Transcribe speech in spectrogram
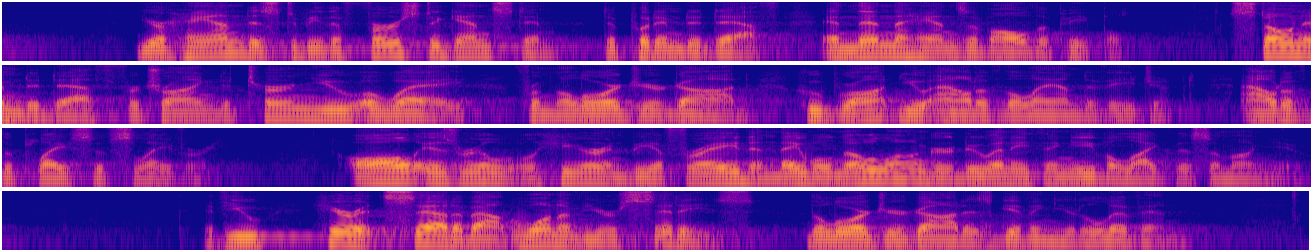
Your hand is to be the first against him to put him to death, and then the hands of all the people. Stone him to death for trying to turn you away from the Lord your God, who brought you out of the land of Egypt, out of the place of slavery. All Israel will hear and be afraid, and they will no longer do anything evil like this among you. If you hear it said about one of your cities, the Lord your God is giving you to live in,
